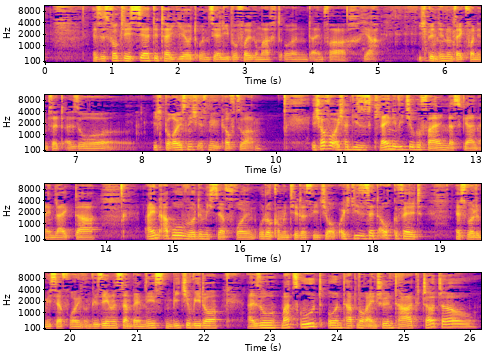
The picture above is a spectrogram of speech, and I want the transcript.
Es ist wirklich sehr detailliert und sehr liebevoll gemacht und einfach, ja, ich bin hin und weg von dem Set. Also ich bereue es nicht, es mir gekauft zu haben. Ich hoffe, euch hat dieses kleine Video gefallen. Lasst gern ein Like da. Ein Abo würde mich sehr freuen oder kommentiert das Video, ob euch dieses Set auch gefällt. Es würde mich sehr freuen und wir sehen uns dann beim nächsten Video wieder. Also macht's gut und habt noch einen schönen Tag. Ciao, ciao.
